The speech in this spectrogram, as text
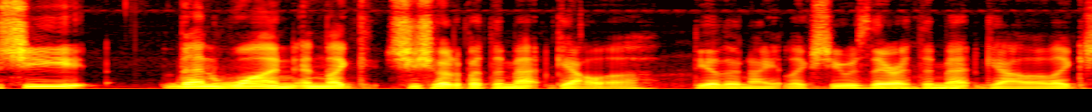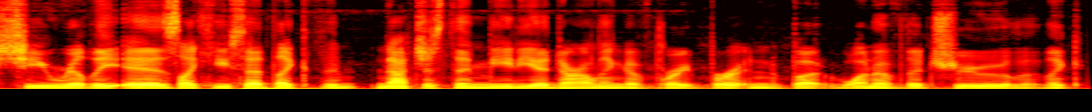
she then won and like she showed up at the Met Gala the other night. Like she was there at the mm-hmm. Met Gala. Like she really is, like you said, like the not just the media darling of Great Britain, but one of the true like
